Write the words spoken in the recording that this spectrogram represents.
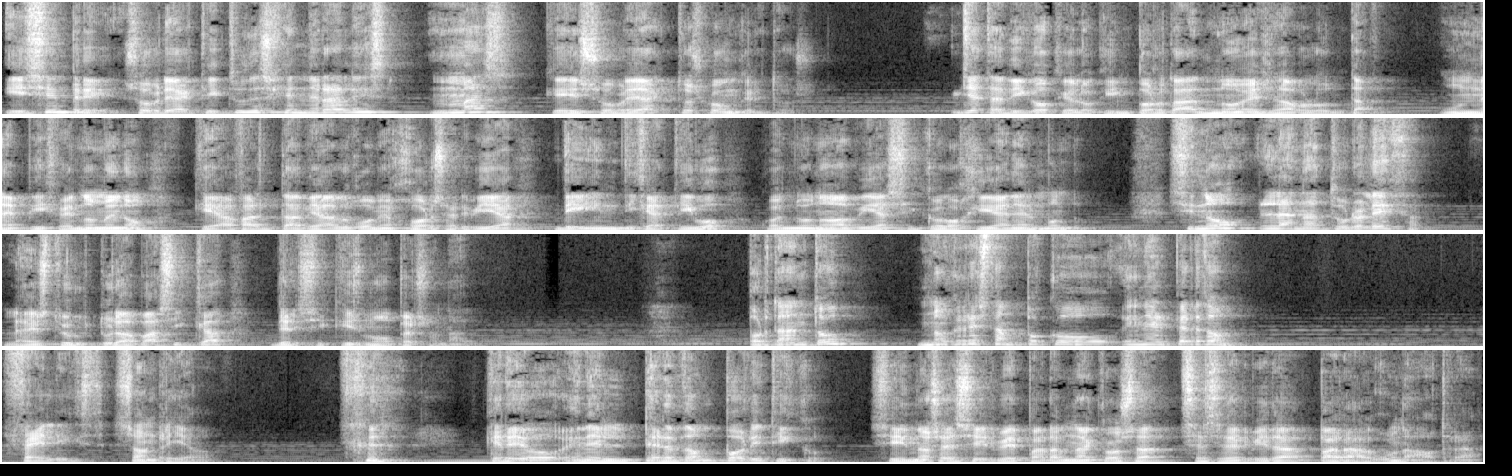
y siempre sobre actitudes generales más que sobre actos concretos. Ya te digo que lo que importa no es la voluntad, un epifenómeno que a falta de algo mejor servía de indicativo cuando no había psicología en el mundo, sino la naturaleza, la estructura básica del psiquismo personal. Por tanto, ¿no crees tampoco en el perdón? Félix sonrió. Creo en el perdón político, si no se sirve para una cosa, se servirá para alguna otra.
